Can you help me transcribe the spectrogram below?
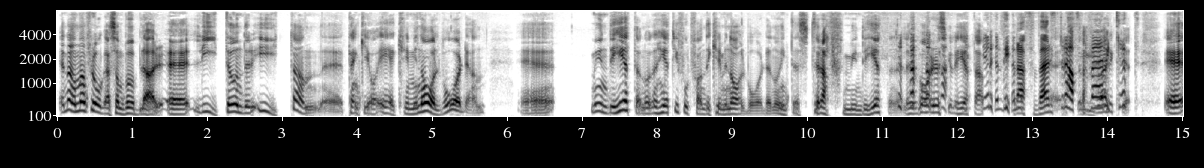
En annan fråga som bubblar eh, lite under ytan eh, tänker jag är kriminalvården. Eh, myndigheten och den heter ju fortfarande Kriminalvården och inte Straffmyndigheten eller hur var det skulle heta? Straffverket. Straffverket. Eh,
